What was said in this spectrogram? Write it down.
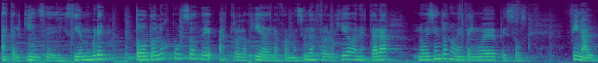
Hasta el 15 de diciembre todos los cursos de astrología, de la formación de astrología van a estar a 999 pesos. Final,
